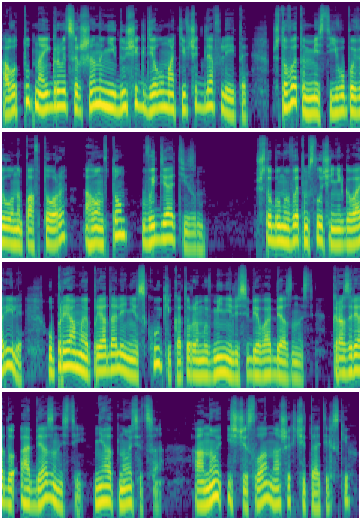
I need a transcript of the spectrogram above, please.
а вот тут наигрывает совершенно не идущий к делу мотивчик для флейты, что в этом месте его повело на повторы, а вон в том — в идиотизм. Что бы мы в этом случае ни говорили, упрямое преодоление скуки, которое мы вменили себе в обязанность, к разряду обязанностей не относится. Оно из числа наших читательских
